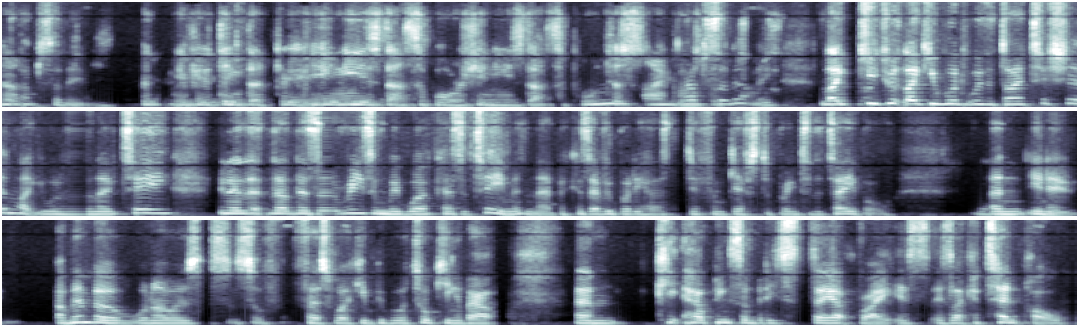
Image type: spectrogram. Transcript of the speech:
yeah, absolutely. If you think that he needs that support, or she needs that support, mm, just signpost. Absolutely, like you do, like you would with a dietitian, like you would with an OT. You know, th- th- there's a reason we work as a team, isn't there? Because everybody has different gifts to bring to the table, yeah. and you know, I remember when I was sort of first working, people were talking about um, helping somebody stay upright is, is like a tent pole.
